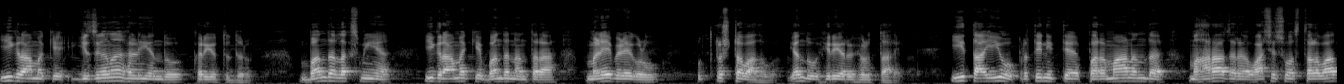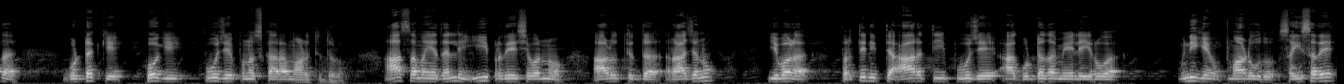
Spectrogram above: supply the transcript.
ಈ ಗ್ರಾಮಕ್ಕೆ ಗಿಜಗನಹಳ್ಳಿ ಎಂದು ಕರೆಯುತ್ತಿದ್ದರು. ಬಂದಲಕ್ಷ್ಮಿಯ ಈ ಗ್ರಾಮಕ್ಕೆ ಬಂದ ನಂತರ ಮಳೆ ಬೆಳೆಗಳು ಉತ್ಕೃಷ್ಟವಾದವು ಎಂದು ಹಿರಿಯರು ಹೇಳುತ್ತಾರೆ. ಈ ತಾಯಿಯು ಪ್ರತಿನಿತ್ಯ ಪರಮಾನಂದ ಮಹಾರಾಜರ ವಾಸಿಸುವ ಸ್ಥಳವಾದ ಗುಡ್ಡಕ್ಕೆ ಹೋಗಿ ಪೂಜೆ ಪುನಸ್ಕಾರ ಮಾಡುತ್ತಿದ್ದಳು. ಆ ಸಮಯದಲ್ಲಿ ಈ ಪ್ರದೇಶವನ್ನು ಆಳುತ್ತಿದ್ದ ರಾಜನು, ಇವಳ ಪ್ರತಿನಿತ್ಯ ಆರತಿ, ಪೂಜೆ ಆ ಗುಡ್ಡದ ಮೇಲೆ ಇರುವ ಮುನಿಗೆ ಮಾಡುವುದು ಸಹಿಸದೆ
